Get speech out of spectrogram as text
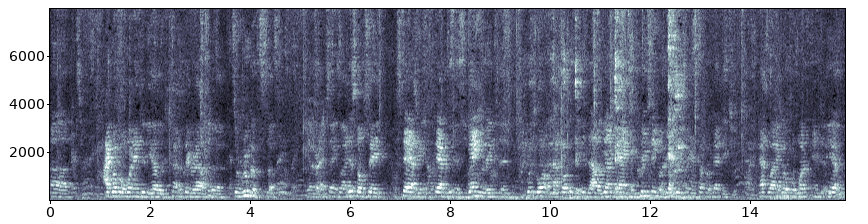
uh, That's right. I go from one end to the other to try to figure out the, the root of the stuff. You know what I'm saying? So I just don't say stabbing, stabbing is gang related, and what's going on. I thought, is, is our young gangs increasing or decreasing and stuff of that nature? That's why I go from one end to the other.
